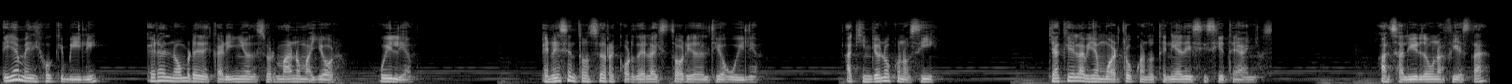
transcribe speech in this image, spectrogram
Ella me dijo que Billy era el nombre de cariño de su hermano mayor, William. En ese entonces recordé la historia del tío William, a quien yo no conocí, ya que él había muerto cuando tenía 17 años. Al salir de una fiesta,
